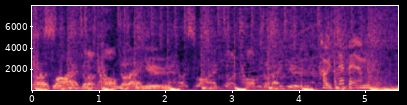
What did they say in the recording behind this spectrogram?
Coastlive.com.au. Coastlive.com.au. Coast FM.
